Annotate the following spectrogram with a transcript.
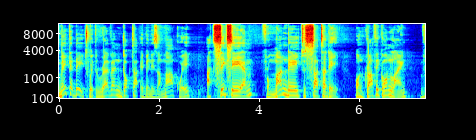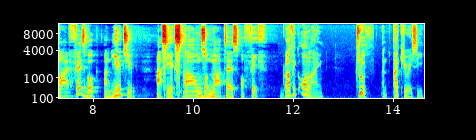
Make a date with Reverend Dr. Ebenezer Markwei at 6 a.m. from Monday to Saturday on Graphic Online via Facebook and YouTube as he expounds on matters of faith. Graphic Online, truth and accuracy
